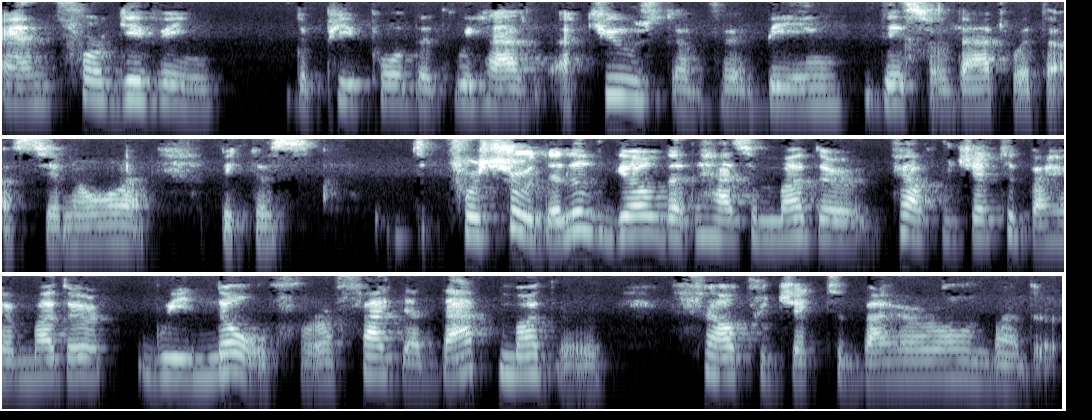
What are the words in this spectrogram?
and forgiving the people that we have accused of being this or that with us, you know, because for sure, the little girl that has a mother felt rejected by her mother, we know for a fact that that mother felt rejected by her own mother.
